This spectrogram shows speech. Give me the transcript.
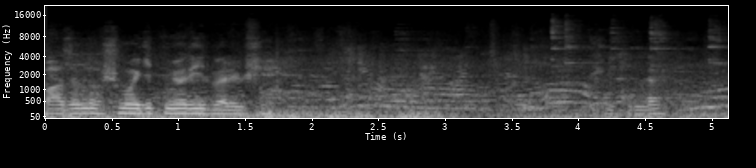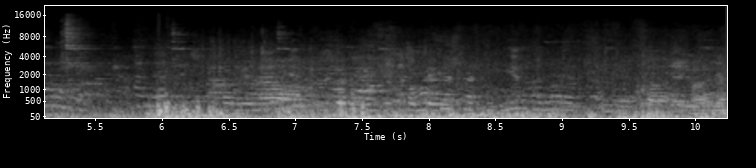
Bazen de hoşuma gitmiyor değil böyle bir şey. Bu şekilde. Böyle.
